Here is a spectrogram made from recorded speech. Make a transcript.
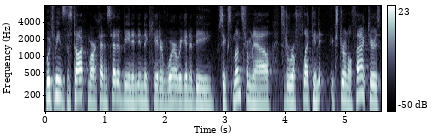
which means the stock market, instead of being an indicator of where are we going to be six months from now, sort of reflecting external factors,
